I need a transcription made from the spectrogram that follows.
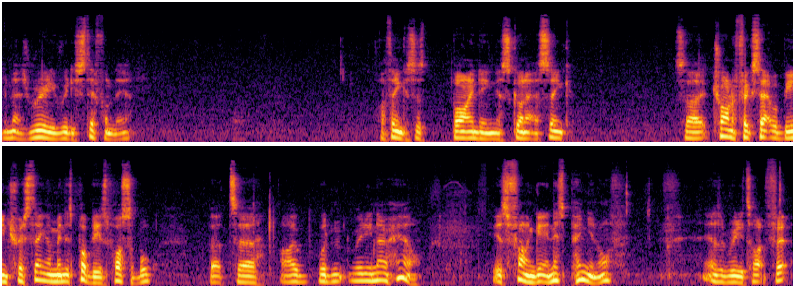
And that's really, really stiff on there. I think it's just binding that's gone out of sync. So trying to fix that would be interesting. I mean, it's probably as possible, but uh, I wouldn't really know how. It's fun getting this pinion off. It was a really tight fit.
